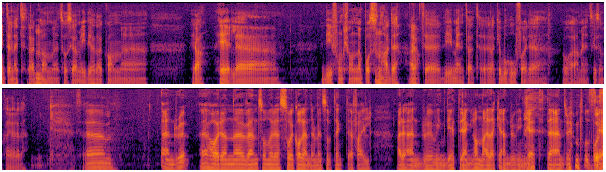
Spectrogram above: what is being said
internett, der Mm. kom uh, sosiale medier, der kom eh, Ja, hele de funksjonene Posten Mm. hadde. At ja. de mente at det var ikke behov for eh, å ha mennesker som kan gjøre det. Så, Eh, Andrew, jeg har en eh, venn, så når jeg så i kalenderen min, så tenkte jeg feil. Er det Andrew Wingate i England? Nei, det er ikke Andrew Wingate, det er Andrew Mosé.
